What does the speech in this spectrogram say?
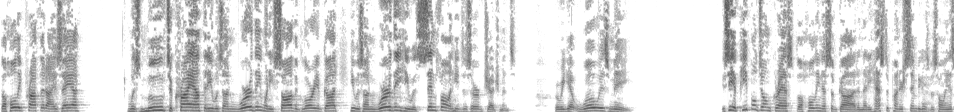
the holy prophet Isaiah was moved to cry out that he was unworthy when he saw the glory of God. He was unworthy, he was sinful, and he deserved judgment. Where we get, woe is me. You see, if people don't grasp the holiness of God and that he has to punish sin because of his holiness,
